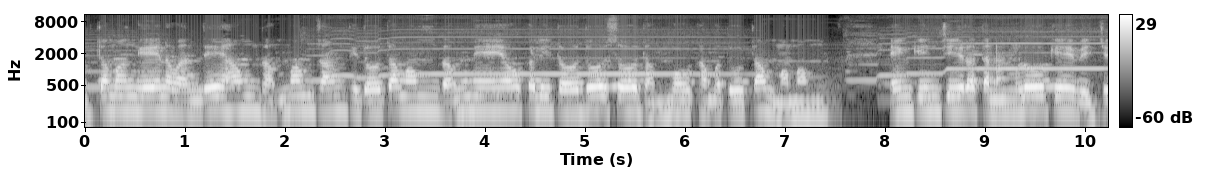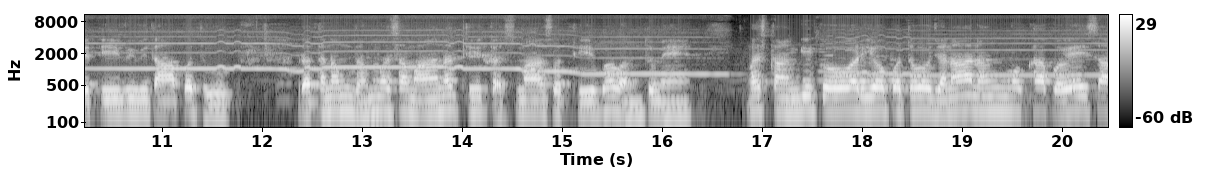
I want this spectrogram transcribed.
उत्तमङ्गेन वन्देऽहं धम्मं सङ्कितोत्तमं धम्मेयो कलितो दोषो धम्मो खमतु तं ममम् एङ्किञ्चिरतनं लोके विद्यति विविधापथु रतनं धम्मसमानद्धि तस्मा स्वत्थि भवन्तु मे। अष्टाङ्गिको वर्योपथो जनानं मुखापवेशा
